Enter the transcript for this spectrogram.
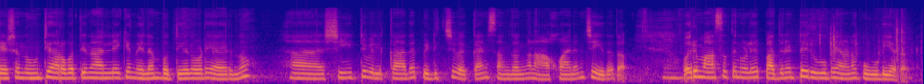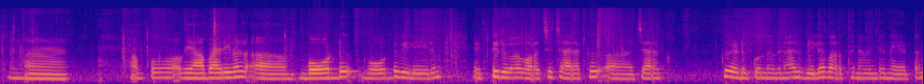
ശേഷം നൂറ്റി അറുപത്തിനാലിലേക്ക് നിലം പൊത്തിയതോടെയായിരുന്നു ഷീറ്റ് വിൽക്കാതെ പിടിച്ചു വെക്കാൻ സംഘങ്ങൾ ആഹ്വാനം ചെയ്തത്. ഒരു മാസത്തിനുള്ളിൽ പതിനെട്ട് രൂപയാണ് കൂടിയത്. അപ്പോൾ വ്യാപാരികൾ ബോർഡ് ബോർഡ് വിലയിലും എട്ട് രൂപ കുറച്ച് ചരക്ക് ചരക്ക് എടുക്കുന്നതിനാൽ വില വർധനവിന്റെ നേട്ടം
